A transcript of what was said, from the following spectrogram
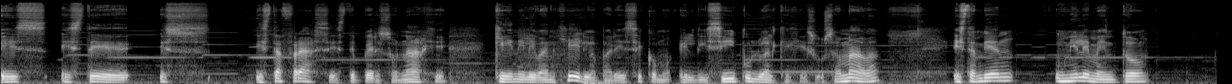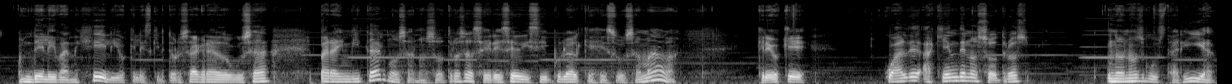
es, este, es esta frase, este personaje que en el Evangelio aparece como el discípulo al que Jesús amaba, es también un elemento del Evangelio que el escritor sagrado usa para invitarnos a nosotros a ser ese discípulo al que Jesús amaba. Creo que ¿cuál ¿a quién de nosotros no nos gustaría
